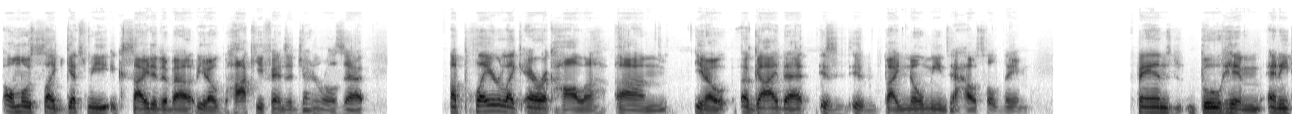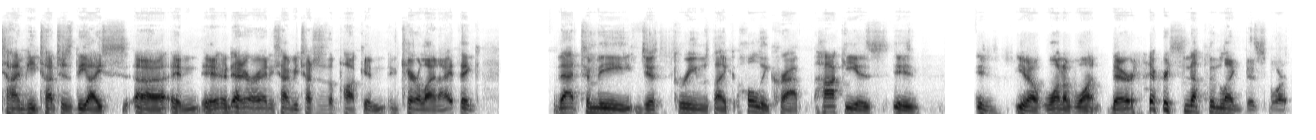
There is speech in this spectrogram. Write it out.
almost like gets me excited about you know hockey fans in general is that a player like Erik Haula, um, you know, a guy that is is by no means a household name. Fans boo him anytime he touches the ice, uh, in, in or anytime he touches the puck in, in Carolina. I think that to me just screams like, "Holy crap! Hockey is is is you know one of one. There there is nothing like this sport."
